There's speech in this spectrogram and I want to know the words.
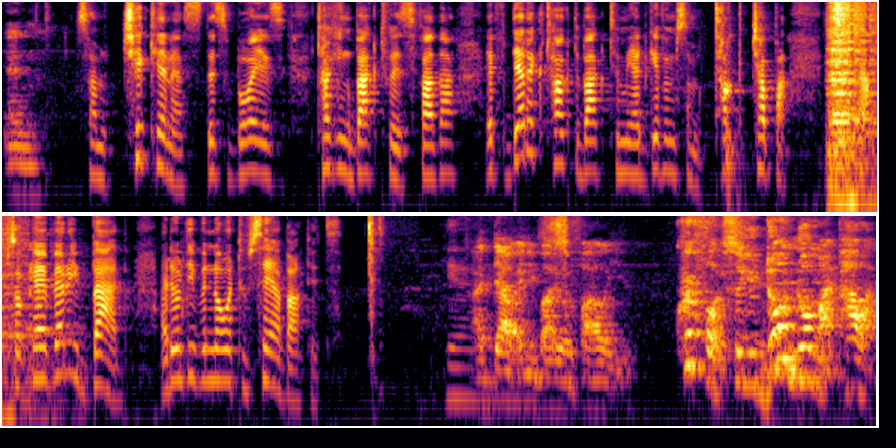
And Some chickeness. This boy is talking back to his father. If Derek talked back to me, I'd give him some talk chopper snaps, okay? Very bad. I don't even know what to say about it. Yeah. I doubt anybody will follow you. Clifford, so you don't know my power.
